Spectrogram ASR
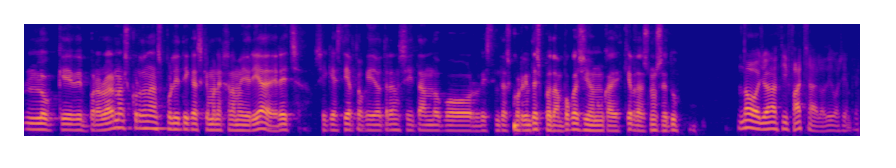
lo que, por hablar unas coordenadas políticas que maneja la mayoría de derecha. Sí que es cierto que he ido transitando por distintas corrientes, pero tampoco he sido nunca de izquierdas, no sé tú. No, yo nací facha, lo digo siempre.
